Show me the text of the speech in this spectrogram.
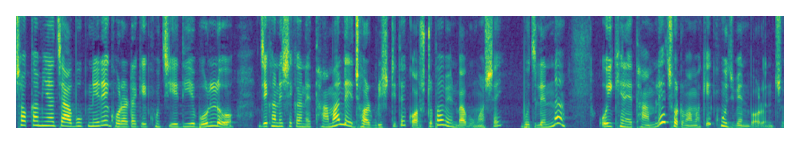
ছক্কা মিয়া চাবুক নেড়ে ঘোড়াটাকে খুঁচিয়ে দিয়ে বলল, যেখানে সেখানে থামালে ঝড় বৃষ্টিতে কষ্ট পাবেন বাবু মশাই বুঝলেন না? ওইখানে থামলে ছোটো মামাকে খুঁজবেন বরঞ্চ।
